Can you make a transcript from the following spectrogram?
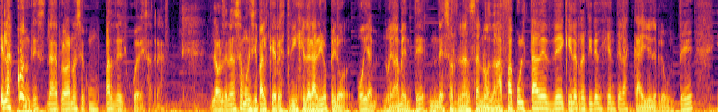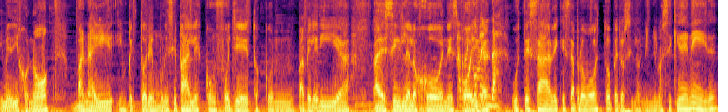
En las Condes las aprobaron hace un par de jueves atrás la ordenanza municipal que restringe el horario, pero hoy nuevamente esa ordenanza no da facultades de que le retiren gente de las calles. Le pregunté y me dijo no, van a ir inspectores municipales con folletos, con papelería, a decirle a los jóvenes, oiga, usted sabe que se aprobó esto, pero si los niños no se quieren ir,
